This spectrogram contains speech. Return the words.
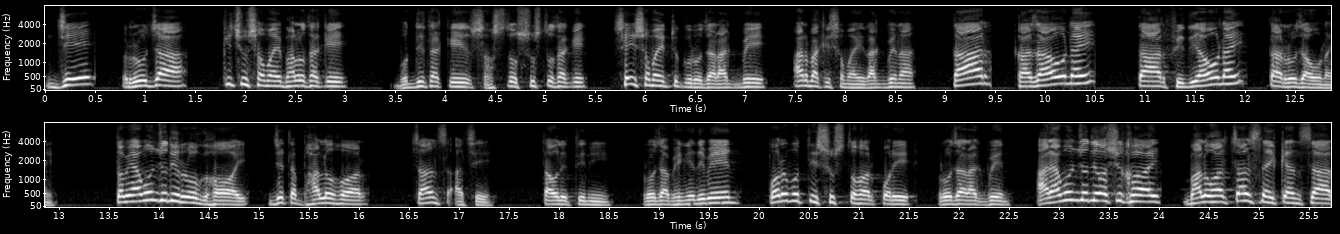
যে রোজা কিছু সময় ভালো থাকে, বুদ্ধি থাকে, স্বাস্থ্য সুস্থ থাকে, সেই সময়টুকু রোজা রাখবে, আর বাকি সময় রাখবে না। তার কাজাও নাই, তার ফিদিয়াও নাই, তার রোজাও নাই। তবে এমন যদি রোগ হয়, যেটা ভালো হওয়ার চান্স আছে, তাহলে তিনি রোজা ভেঙে দিবেন, পরবর্তী সুস্থ হওয়ার পরে রোজা রাখবেন। আর এমন যদি অসুখ হয়, ভালো হওয়ার চান্স নেই ক্যান্সার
